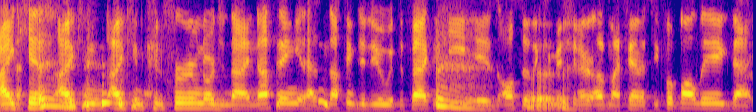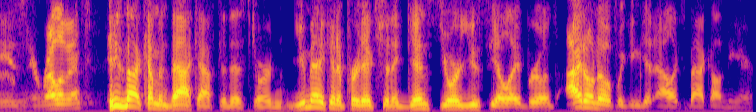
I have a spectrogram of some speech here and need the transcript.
I can, I can, I can confirm nor deny nothing. It has nothing to do with the fact that he is also the commissioner of my fantasy football league. That is irrelevant. He's not coming back after this, Jordan. You making a prediction against your UCLA Bruins? I don't know if we can get Alex back on the air.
